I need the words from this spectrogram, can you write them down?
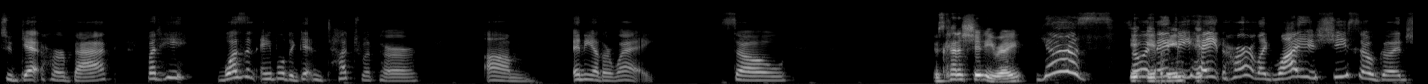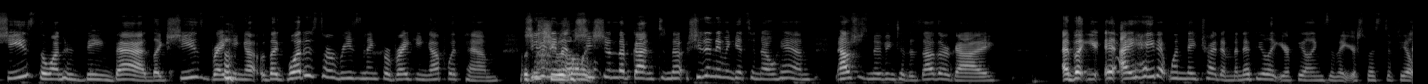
to get her back but he wasn't able to get in touch with her um any other way so It's kind of shitty, right? Yes. So It- it, made me- hate her. Like, why is she so good? She's the one who's being bad. Like, she's breaking up. Like, what is her reasoning for breaking up with him? She didn't she even. only- She shouldn't have gotten to know. She didn't even get to know him. Now she's moving to this other guy. Uh, But you, I hate it when they try to manipulate your feelings and that you're supposed to feel.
